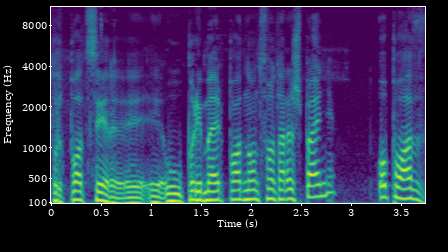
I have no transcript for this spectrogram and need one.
Porque pode ser, eh, eh, o primeiro pode não defrontar a Espanha, ou pode,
